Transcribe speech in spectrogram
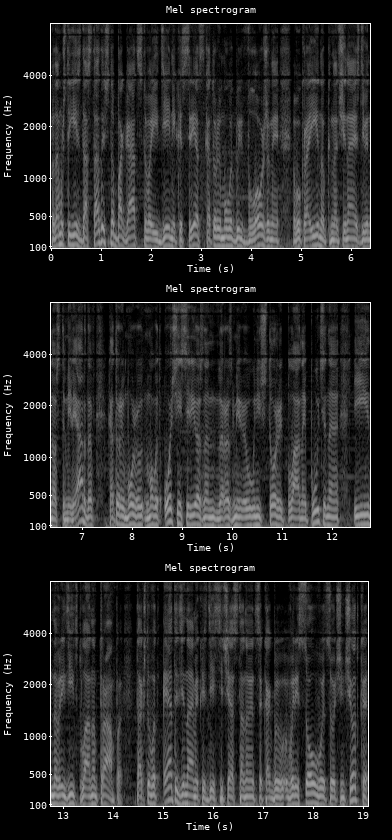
Потому что есть достаточно богатства и денег, и средств, которые могут быть вложены в Украину, начиная с 90 миллиардов, которые могут, могут очень серьезно разми- уничтожить планы Путина и навредить планам Трампа. Так что вот эта динамика здесь сейчас становится как бы вырисовывается очень четко.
